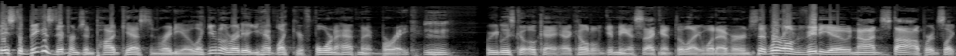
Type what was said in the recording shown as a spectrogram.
it's the biggest difference in podcast and radio. Like even on the radio, you have like your four and a half minute break. Mm-hmm or you at least go, okay, heck, hold on, give me a second to like whatever. Instead, we're on video nonstop, where it's like,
